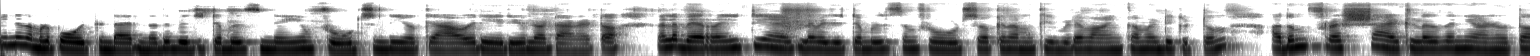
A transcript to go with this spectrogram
പിന്നെ നമ്മൾ പോയിട്ടുണ്ടായിരുന്നത് വെജിറ്റബിൾസിന്റെയും ഫ്രൂട്ട്സിന്റെയും ഒക്കെ ആ ഒരു ഏരിയയിലോട്ടാണ് കേട്ടോ. നല്ല വെറൈറ്റി ആയിട്ടുള്ള വെജിറ്റബിൾസും ഫ്രൂട്ട്സും ഒക്കെ നമുക്ക് ഇവിടെ വാങ്ങിക്കാൻ വേണ്ടി കിട്ടും. അതും ഫ്രഷ് ആയിട്ടുള്ളത് തന്നെയാണ് കേട്ടോ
